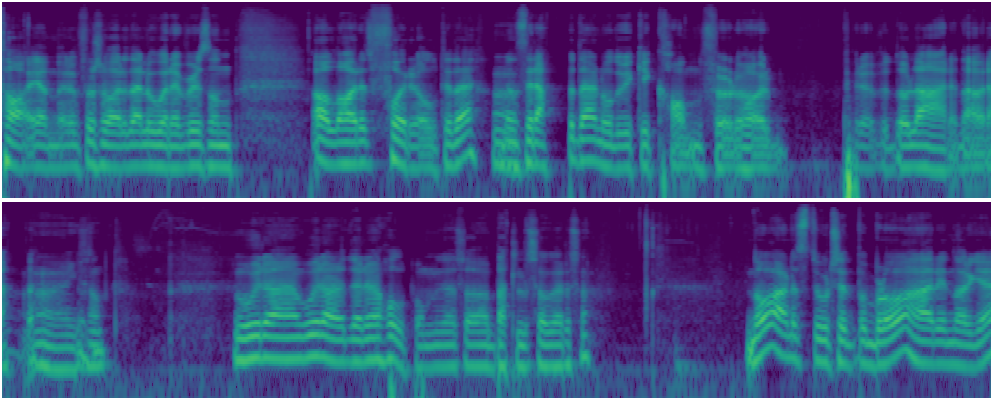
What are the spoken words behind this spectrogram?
ta igjen eller forsvare deg eller whatever. Sånn, alle har et forhold til det, Ja. mens rappe det er noe du ikke kan før du har prøvd å lære deg å rappe. Ja, ikke sant? Hvor er, hvor er det dere holder på med disse battlesa deres? Nå er det stort sett på blå her i Norge,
